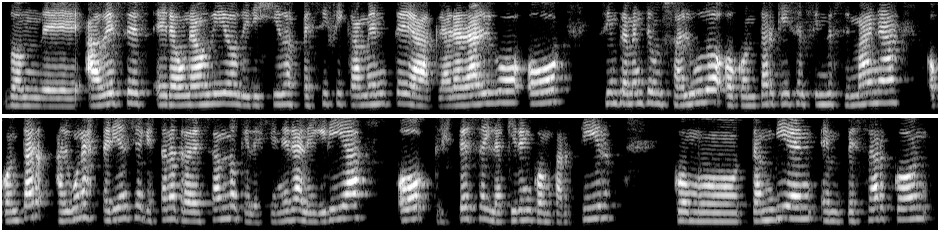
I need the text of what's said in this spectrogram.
donde a veces era un audio dirigido específicamente a aclarar algo, o simplemente un saludo, o contar qué hice el fin de semana, o contar alguna experiencia que están atravesando que les genera alegría o tristeza y la quieren compartir, como también empezar con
